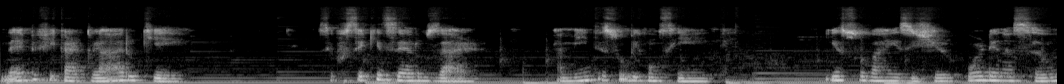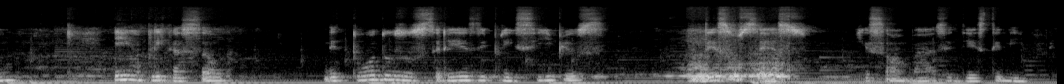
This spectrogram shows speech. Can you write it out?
deve ficar claro que, se você quiser usar a mente subconsciente, isso vai exigir coordenação e aplicação de todos os 13 princípios de sucesso que são a base deste livro.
